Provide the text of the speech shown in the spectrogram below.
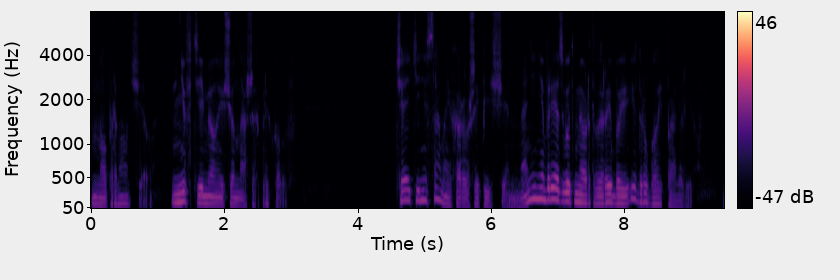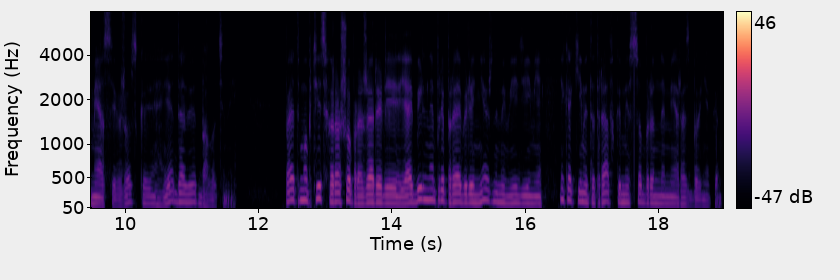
но промолчал. Не в теме он еще наших приколов. Чайки не самая хорошая пища. Они не брезгуют мертвой рыбой и другой падалью. Мясо их жесткое и отдает болотиной. Поэтому птиц хорошо прожарили и обильно приправили нежными мидиями и какими-то травками, собранными разбойником.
